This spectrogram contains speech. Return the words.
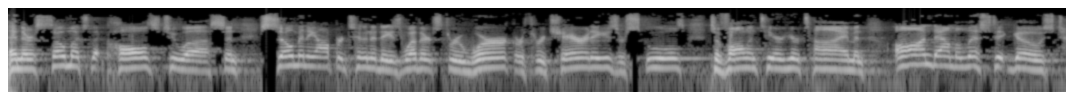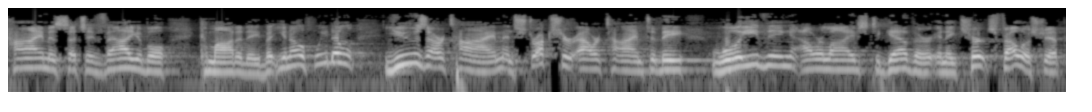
And there's so much that calls to us, and so many opportunities, whether it's through work or through charities or schools, to volunteer your time. And on down the list it goes. Time is such a valuable commodity. But you know, if we don't use our time and structure our time to be weaving our lives together in a church fellowship,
